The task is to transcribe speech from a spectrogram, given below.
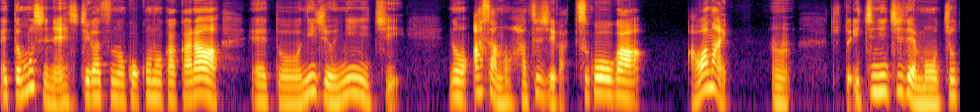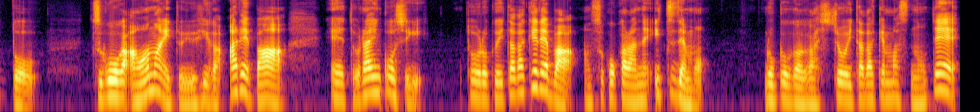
えっと、もしね、7月の9日から、えっと、22日の朝の8時が都合が合わない。うん。ちょっと1日でもちょっと都合が合わないという日があれば、えっと、LINE 公式登録いただければそこからねいつでも録画が視聴いただけますので、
